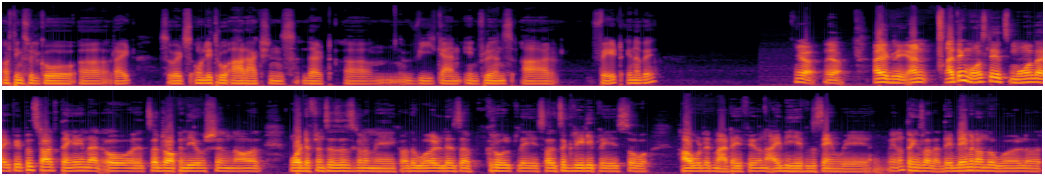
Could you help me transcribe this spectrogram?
or things will go uh, right. So it's only through our actions that um, we can influence our fate in a way. Yeah, yeah, I agree. And I think mostly it's more like people start thinking that, oh, it's a drop in the ocean, or what difference is this going to make, or the world is a cruel place, or it's a greedy place. So, how would it matter if even I behave the same way? And, you know, things like that. They blame it on the world, or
